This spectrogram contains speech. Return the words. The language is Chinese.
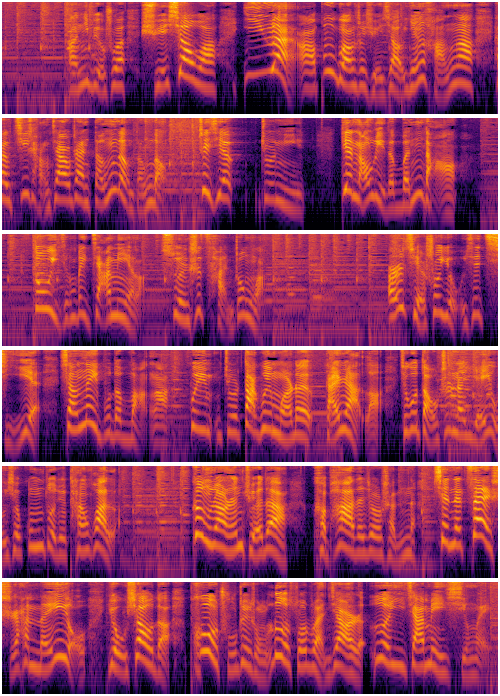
啊。你比如说学校啊、医院啊，不光是学校，银行啊，还有机场、加油站等等等等，这些就是你电脑里的文档都已经被加密了，损失惨重啊。而且说有一些企业像内部的网啊，规就是大规模的感染了，结果导致呢，也有一些工作就瘫痪了。更让人觉得可怕的就是什么呢？现在暂时还没有有效的破除这种勒索软件的恶意加密行为，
